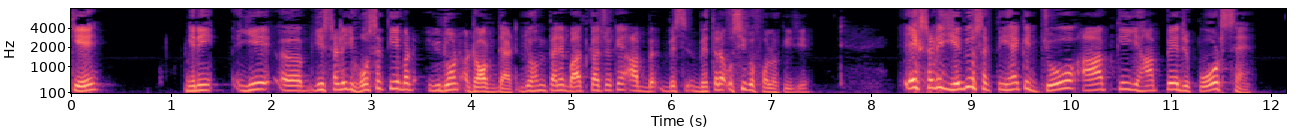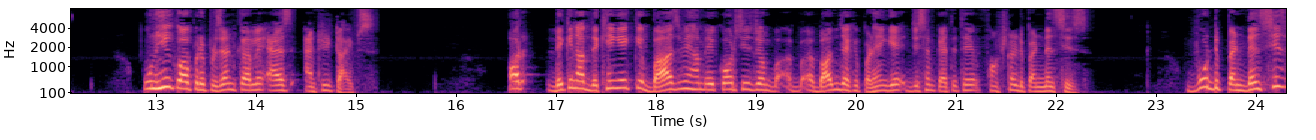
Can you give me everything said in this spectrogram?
کہ یعنی یہ اسٹریٹجی ہو سکتی ہے but you don't adapt that جو ہم پہلے بات کر چکے ہیں آپ بہتر اسی کو فالو کیجیے ایک اسٹریٹجی یہ بھی ہو سکتی ہے کہ جو آپ کے یہاں پہ رپورٹس ہیں انہیں کو آپ ریپرزینٹ کر لیں ایز اینٹی ٹائپس اور لیکن آپ دیکھیں گے کہ بعض میں ہم ایک اور چیز جو بعد میں جا کے پڑھیں گے جسے ہم کہتے تھے فنکشنل ڈپینڈنسیز وہ ڈپینڈنسیز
